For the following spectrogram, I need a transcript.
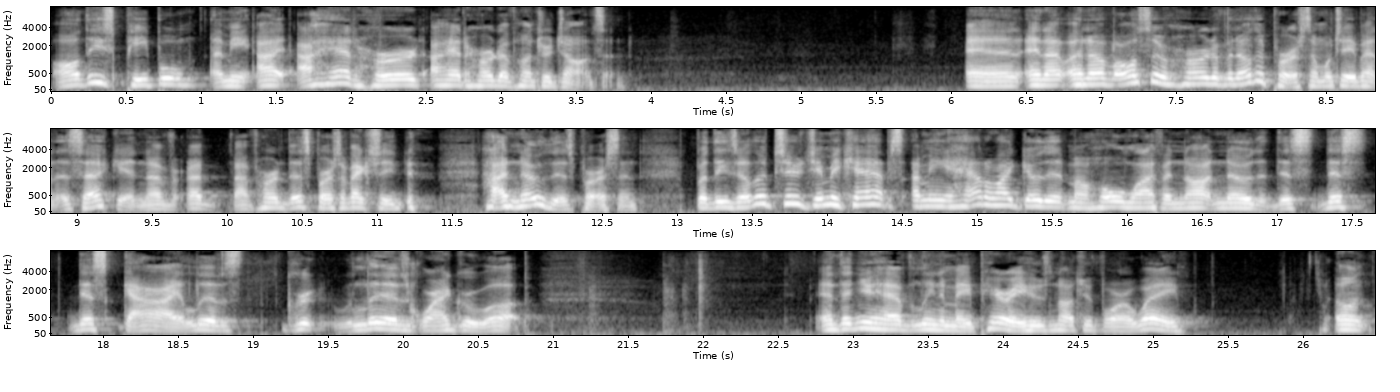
all these people. I mean, I, I had heard I had heard of Hunter Johnson and and I and I've also heard of another person. I'm going to tell you about in a second. I've, I've I've heard this person. I've actually I know this person, but these other two, Jimmy Capps. I mean, how do I go that my whole life and not know that this this this guy lives grew, lives where I grew up? And then you have Lena Mae Perry, who's not too far away. Um,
